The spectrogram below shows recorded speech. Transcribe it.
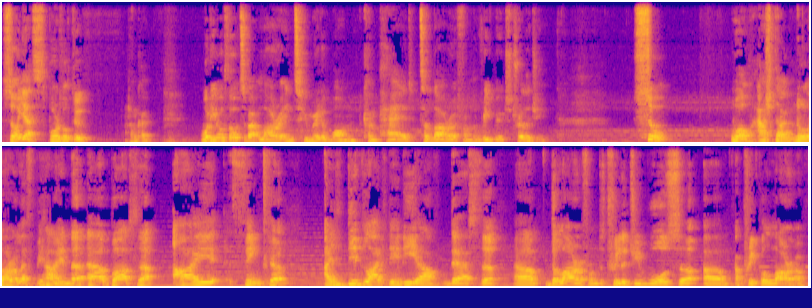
So yes, Portal 2. Okay. What are your thoughts about Lara in Tomb Raider 1 compared to Lara from the reboot trilogy? So, well, hashtag no Lara left behind, uh, but uh, I think uh, I did like the idea that uh, um, the Lara from the trilogy was uh, um, a prequel Lara.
